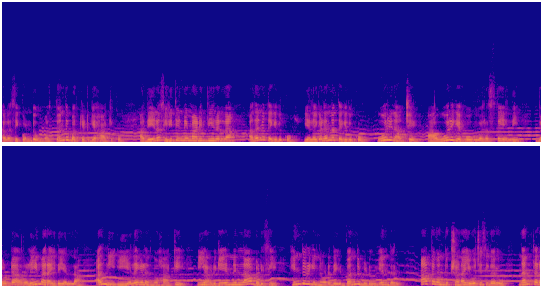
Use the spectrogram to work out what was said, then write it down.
ಕಲಸಿಕೊಂಡು ಮತ್ತೊಂದು ಬಕೆಟ್ಗೆ ಹಾಕಿಕೊ. ಅದೇನೋ ಸಿಹಿ ತಿಂಡಿ ಮಾಡಿದ್ದೀರಲ್ಲ? ಅದನ್ನು ತೆಗೆದುಕೋ, ಎಲೆಗಳನ್ನು ತೆಗೆದುಕೋ. ಊರಿನಾಚೆ ಆ ಊರಿಗೆ ಹೋಗುವ ರಸ್ತೆಯಲ್ಲಿ ದೊಡ್ಡ ಅರಳಿ ಮರ ಇದೆಯಲ್ಲ. ಅಲ್ಲಿ ಈ ಎಲೆಗಳನ್ನು ಹಾಕಿ, ಈ ಅಡುಗೆಯನ್ನೆಲ್ಲ ಬಡಿಸಿ ಹಿಂದಿರುಗಿ ನೋಡದೆ ಬಂದು ಬಿಡು ಎಂದರು. ಆತ ಒಂದು ಕ್ಷಣ ಯೋಚಿಸಿದರು ನಂತರ,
